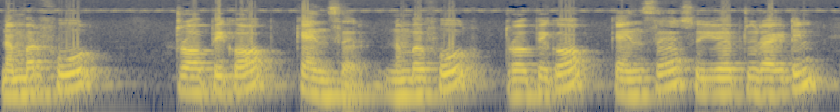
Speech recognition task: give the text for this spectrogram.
Number 4 tropic of cancer. Number 4 tropic of cancer. So you have to write in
